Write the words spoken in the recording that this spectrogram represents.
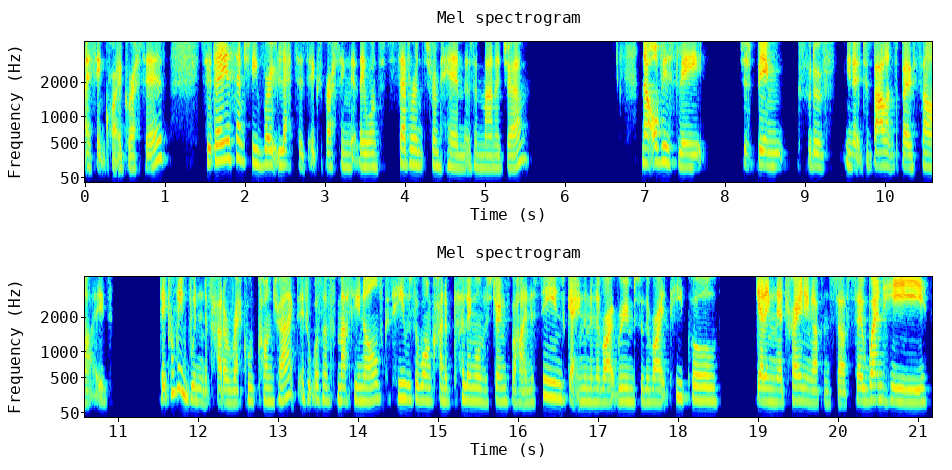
I think quite aggressive. So they essentially wrote letters expressing that they wanted severance from him as a manager. Now, obviously, just being sort of, you know, to balance both sides, they probably wouldn't have had a record contract if it wasn't for Matthew Knowles, because he was the one kind of pulling all the strings behind the scenes, getting them in the right rooms with the right people, getting their training up and stuff. So when he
